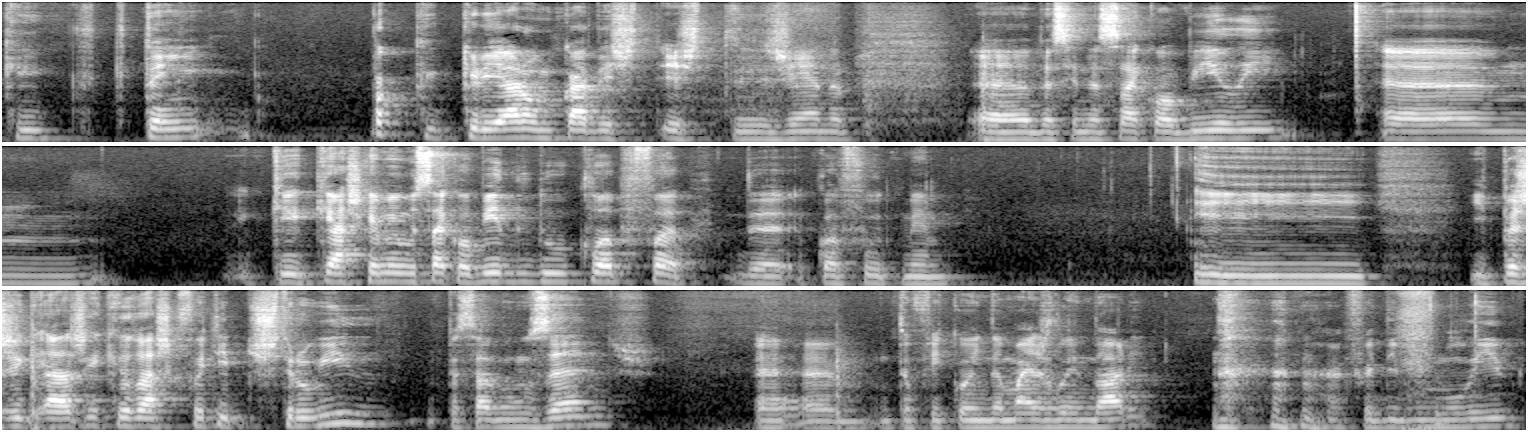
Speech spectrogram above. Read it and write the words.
que, que têm, pá, que criaram um bocado este, este género ah, da cena Psychobilly, ah, que, que acho que é mesmo o Psychobilly do Club Foot, de Club Foot mesmo. E, e depois acho que aquilo acho que foi tipo destruído, passado uns anos, ah, então ficou ainda mais lendário, foi tipo demolido.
